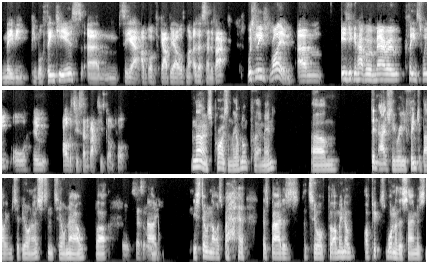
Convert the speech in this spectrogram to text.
maybe people think he is. Um, so yeah, I've gone for Gabriel as my other centre back, which leaves Ryan. Um, is he going to have a Romero clean sweep, or who are the two centre backs he's gone for? No, surprisingly, I've not put him in. Um, didn't actually really think about him to be honest until now, but uh, he's still not as bad as bad as the two I've put. I mean, I've, I've picked one of the same as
